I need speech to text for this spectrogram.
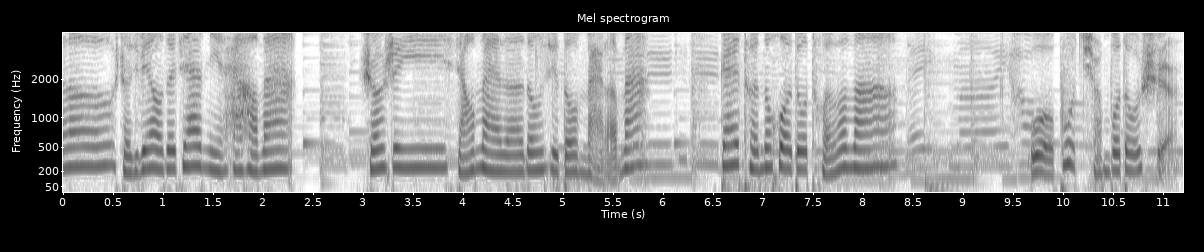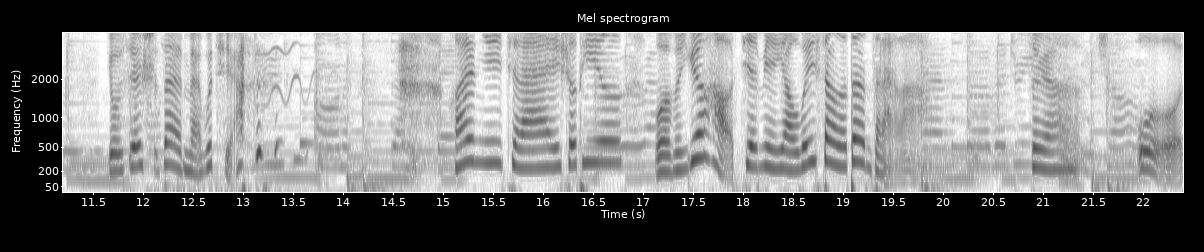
Hello，手机边我最亲爱的你还好吗？双十一想买的东西都买了吗？该囤的货都囤了吗？我不全部都是，有些实在买不起啊。欢迎你一起来收听我们约好见面要微笑的段子来了。虽然我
